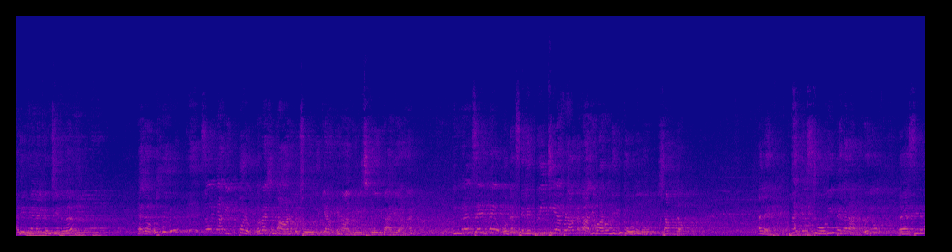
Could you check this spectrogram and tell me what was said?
അദ്ദേഹത്തിനെ വെൽക്കം ചെയ്തത്. ഹലോ സോ ഞാൻ ഇപ്പോഴും ഒരു പ്രാവശ്യം കാണുമ്പോൾ ചോദിക്കണം എന്ന് ആഗ്രഹിച്ചിട്ടുള്ള ഒരു കാര്യമാണ്. ഇന്ദ്രൻ സൈഡിനെ ഒട്ടും സെലിബ്രേറ്റ് ചെയ്യപ്പെടാത്ത കാര്യമാണോ എന്ന് എനിക്ക് തോന്നുന്നു. ശബ്ദം. അല്ലേ? ഭയങ്കര സ്റ്റോറി ടെല്ലറാണ് ഒരു സിനിമ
